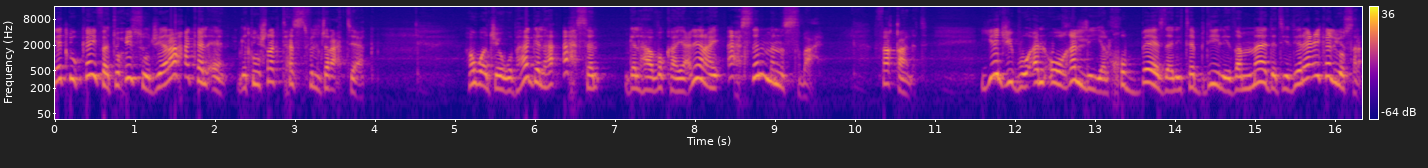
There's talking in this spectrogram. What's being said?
قالت له كيف تحس جراحك الآن؟ قالت له وش راك تحس في الجراح تاعك؟ هو جاوبها قالها أحسن. قالها ذكا يعني راهي أحسن من الصباح. فقالت يجب أن أغلي الخباز لتبديل ضمادة ذراعك اليسرى.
